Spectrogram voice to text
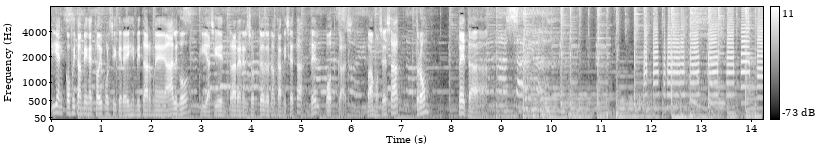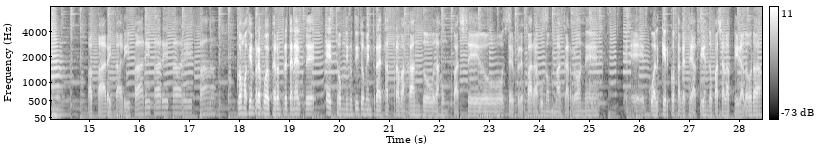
y en Coffee también estoy por si queréis invitarme a algo y así entrar en el sorteo de una camiseta del podcast. Vamos, esa trompeta. Pare, pare, pare, pare, pare, pa. Como siempre, pues espero entretenerte estos minutitos mientras estás trabajando, das un paseo, te preparas unos macarrones, eh, cualquier cosa que estés haciendo, pasa la aspiradora.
